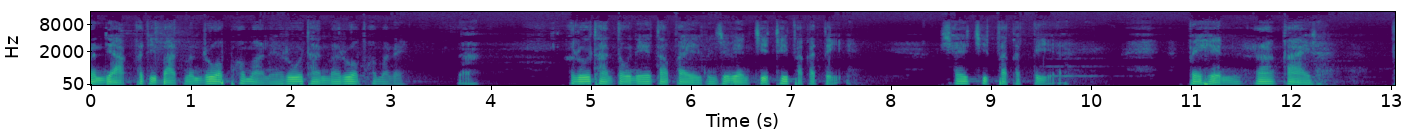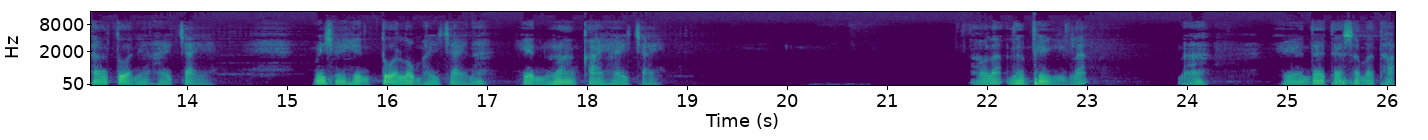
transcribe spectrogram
มันอยากปฏิบัติมันรวบเข้ามาเนี่ยรู้ทันว่ารวบเข้ามาเลยนะรู้ทันตรงนี้ต่อไปมันจะเป็นจิตที่ปกติ ใช้จิตปกติ ไปเห็นร่างกายทั้งตัวนี่ยหายใจ ไม่ใช่เห็นตัวลมหายใจนะ เห็นร่างกายหายใจ เอาละเริ่มเพ่งอีกแล้วนะเห็นได้แต่สมถะ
